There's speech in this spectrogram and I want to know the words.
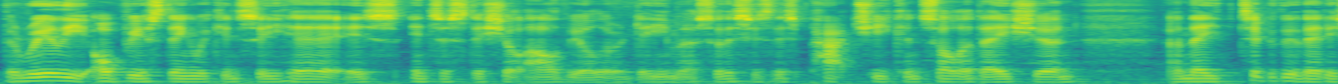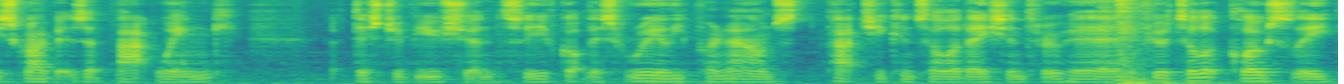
the really obvious thing we can see here is interstitial alveolar edema. So this is this patchy consolidation, and they typically they describe it as a bat wing distribution. So you've got this really pronounced patchy consolidation through here. If you were to look closely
